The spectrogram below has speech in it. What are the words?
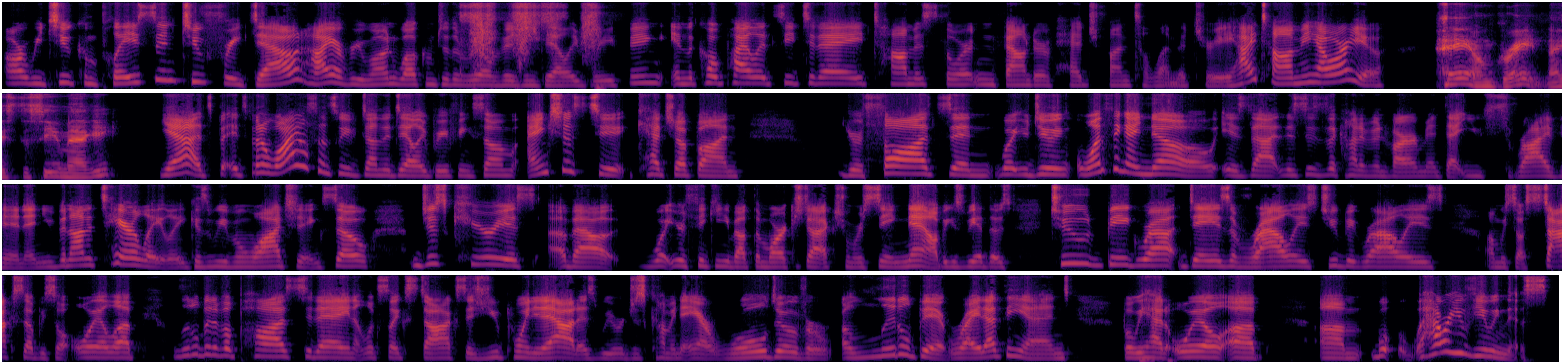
Are we too complacent, too freaked out? Hi, everyone. Welcome to the Real Vision Daily Briefing. In the co pilot seat today, Thomas Thornton, founder of Hedge Fund Telemetry. Hi, Tommy. How are you? Hey, I'm great. Nice to see you, Maggie. Yeah, it's it's been a while since we've done the daily briefing. So I'm anxious to catch up on your thoughts and what you're doing. One thing I know is that this is the kind of environment that you thrive in, and you've been on a tear lately because we've been watching. So I'm just curious about what you're thinking about the market action we're seeing now because we had those two big ra- days of rallies, two big rallies. Um, we saw stocks up, we saw oil up, a little bit of a pause today, and it looks like stocks, as you pointed out, as we were just coming to air, rolled over a little bit right at the end, but we had oil up. Um, wh- how are you viewing this?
